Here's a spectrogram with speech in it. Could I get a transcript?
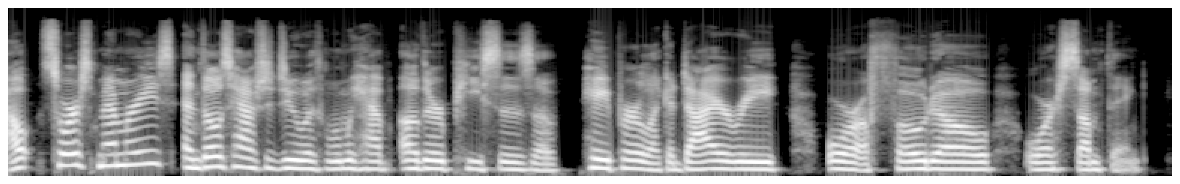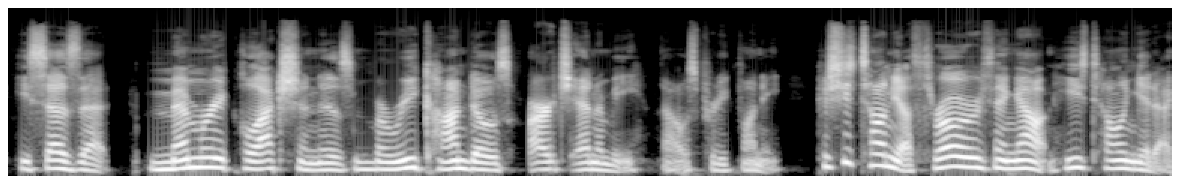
outsourced memories, and those have to do with when we have other pieces of paper, like a diary or a photo or something. He says that memory collection is Marie Kondo's arch enemy. That was pretty funny because she's telling you to throw everything out and he's telling you to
